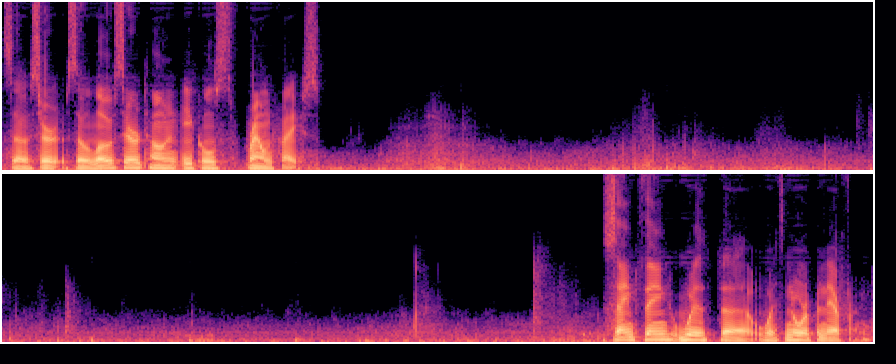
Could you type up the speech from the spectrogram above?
So, so low serotonin equals frown face. Same thing with, uh, with norepinephrine.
